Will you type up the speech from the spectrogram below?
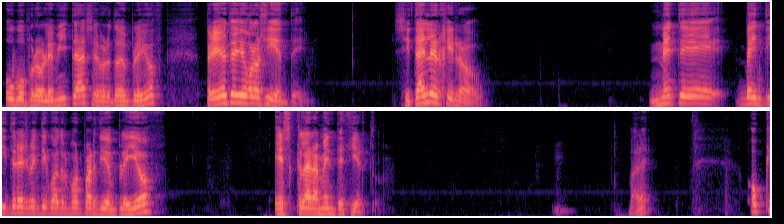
hubo problemitas, sobre todo en playoff. Pero yo te digo lo siguiente. Si Tyler Hero mete 23-24 por partido en playoff, es claramente cierto. ¿Vale? Ok.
